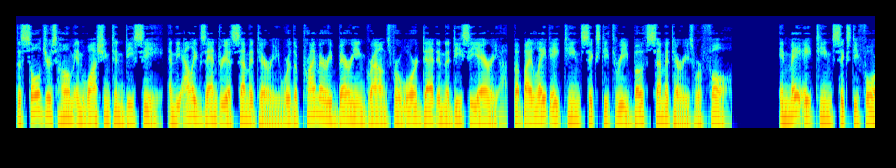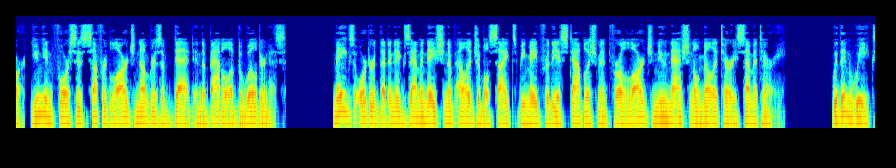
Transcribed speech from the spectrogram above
The Soldiers' Home in Washington, D.C., and the Alexandria Cemetery were the primary burying grounds for war dead in the D.C. area, but by late 1863 both cemeteries were full. In May 1864, Union forces suffered large numbers of dead in the Battle of the Wilderness. Meigs ordered that an examination of eligible sites be made for the establishment for a large new national military cemetery. Within weeks,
